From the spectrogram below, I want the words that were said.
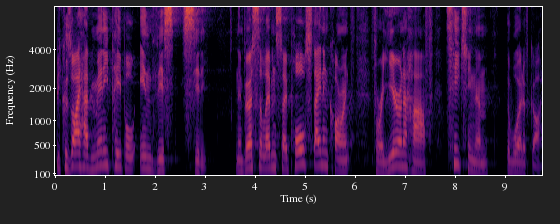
because I have many people in this city. And then verse 11 so Paul stayed in Corinth for a year and a half, teaching them the word of God.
